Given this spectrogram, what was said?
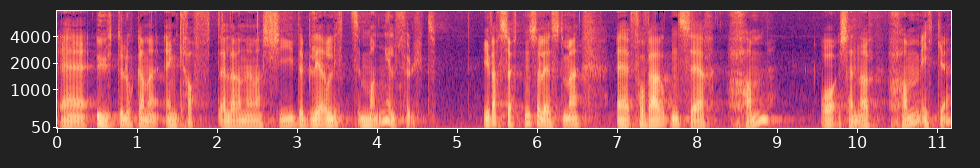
eh, utelukkende en kraft eller en energi, det blir litt mangelfullt. I vers 17 så leste vi eh, For verden ser ham og kjenner ham ikke.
